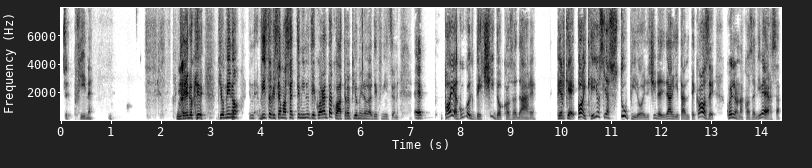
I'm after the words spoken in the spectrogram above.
sì. Fine. Credo che più o meno, visto che siamo a 7 minuti e 44, è più o meno la definizione. Eh, poi a Google decido cosa dare. Perché poi che io sia stupido e decida di dargli tante cose, quella è una cosa diversa.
